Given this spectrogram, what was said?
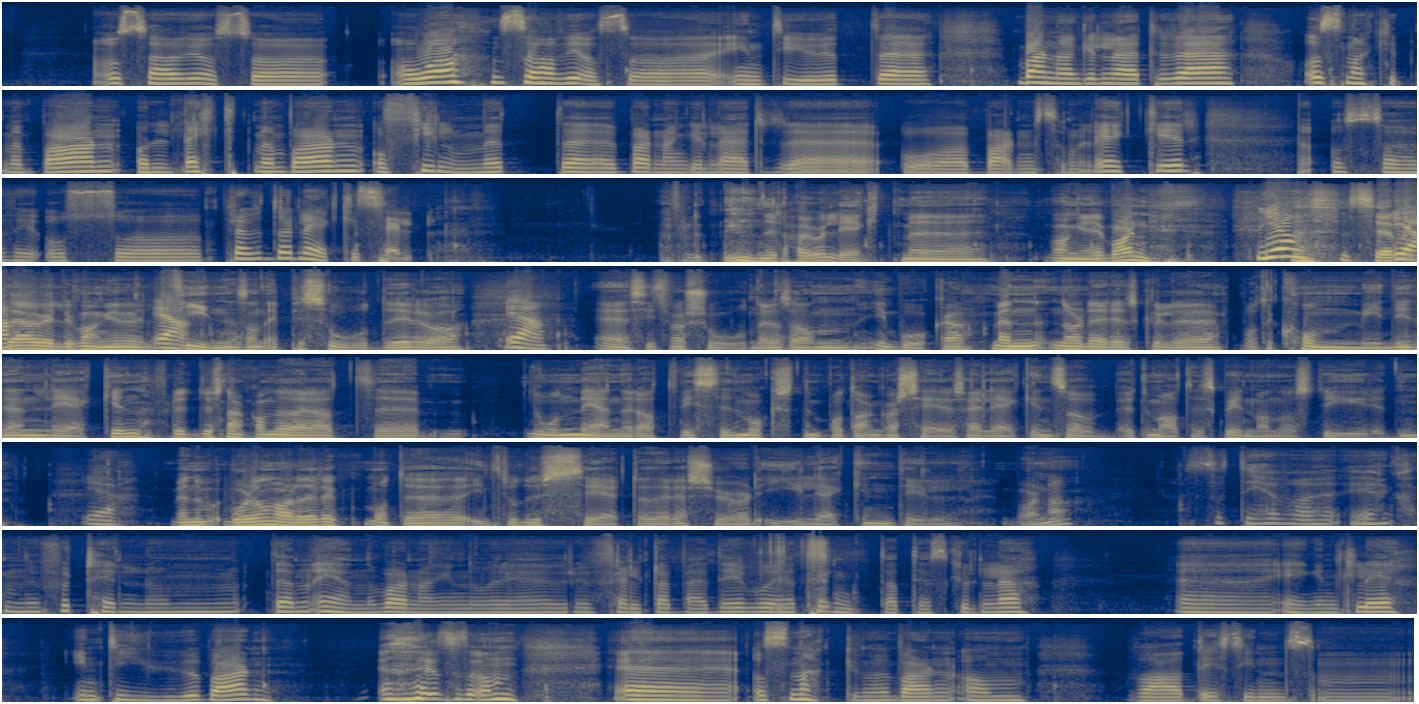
Og så har vi også og så har vi også intervjuet eh, barnehagelærere og snakket med barn og lekt med barn og filmet eh, barnehagelærere og barn som leker. Og så har vi også prøvd å leke selv. For dere har jo lekt med mange barn. Ja. Se, Ja. Det er veldig mange veldig Ja. fine sånn episoder og ja. eh, situasjoner og sånn i boka. Men når dere skulle måtte, komme inn i den leken For du, du snakka om det der at eh, noen mener at hvis en voksen på en måte engasjerer seg i leken, så automatisk begynner man å styre den. ja. Men hvordan var det dere på en måte introduserte dere sjøl i leken til barna? Så det var, jeg kan jo fortelle om den ene barnehagen hvor jeg gjorde feltarbeid hvor jeg tenkte at jeg skulle eh, egentlig intervjue barn. sånn, eh, og snakke med barn om hva de syns om,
